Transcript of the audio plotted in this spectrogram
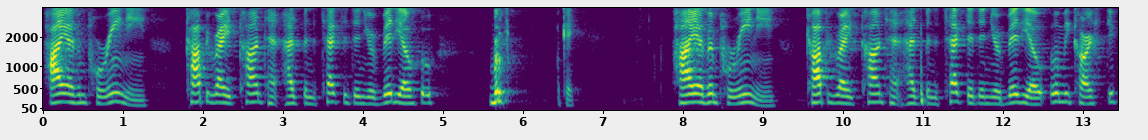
Hi, Evan Porrini. Copyrighted content has been detected in your video who... Okay. Hi, Evan Porrini. Copyright content has been detected in your video UmiCar St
